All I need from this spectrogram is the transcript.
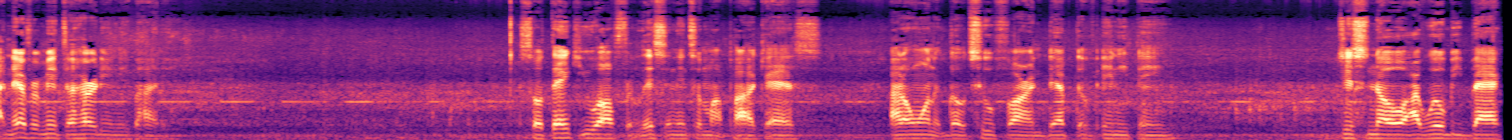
I never meant to hurt anybody. So thank you all for listening to my podcast. I don't want to go too far in depth of anything. Just know I will be back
